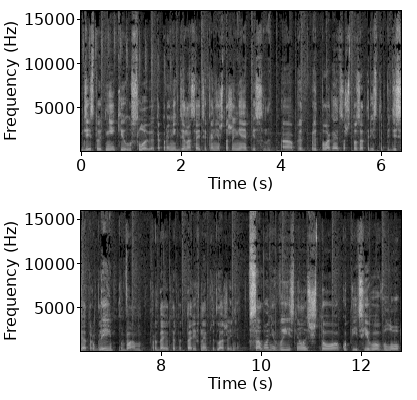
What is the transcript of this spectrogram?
действуют некие условия, которые нигде на сайте, конечно же, не описаны. А, предполагается, что за 350 рублей вам продают это тарифное предложение. В салоне выяснилось, что купить его в лоб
